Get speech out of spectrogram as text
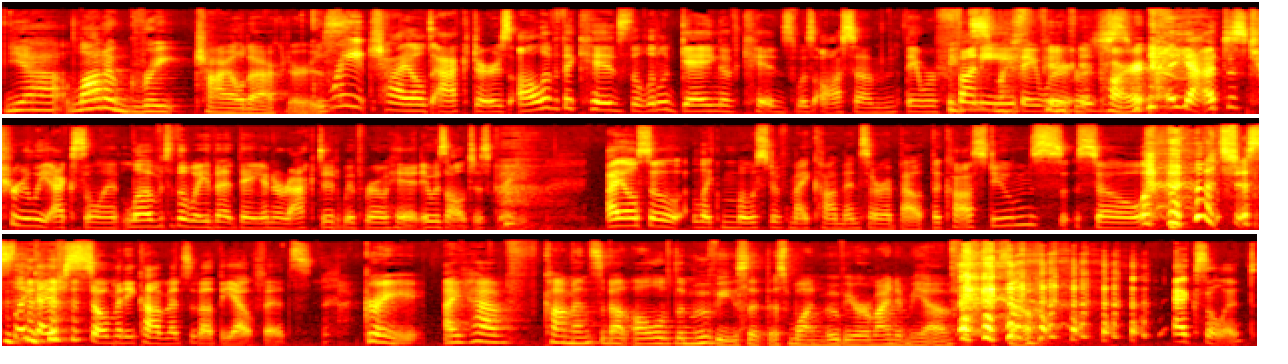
Yeah, a lot of great child actors. Great child actors. All of the kids, the little gang of kids was awesome. They were funny. my they were part. yeah, just truly excellent. Loved the way that they interacted with Rohit. It was all just great. I also like most of my comments are about the costumes, so it's just like I have so many comments about the outfits. Great. I have comments about all of the movies that this one movie reminded me of. So, Excellent.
